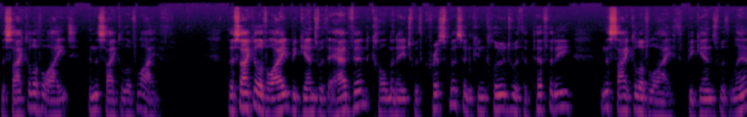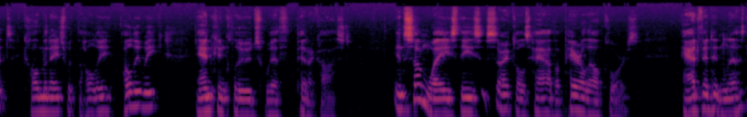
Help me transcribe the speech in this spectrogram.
the cycle of light and the cycle of life. The cycle of light begins with Advent, culminates with Christmas, and concludes with Epiphany, and the cycle of life begins with Lent, culminates with the Holy, Holy Week, and concludes with Pentecost. In some ways, these cycles have a parallel course. Advent and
